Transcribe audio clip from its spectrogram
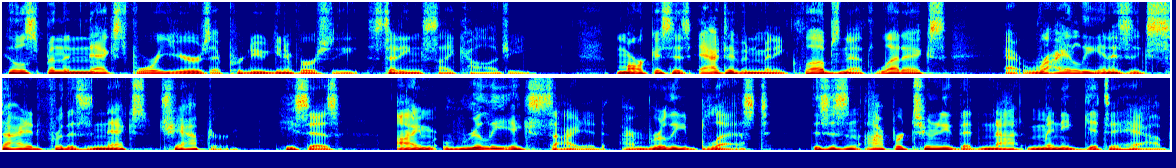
He'll spend the next four years at Purdue University studying psychology. Marcus is active in many clubs and athletics at Riley and is excited for this next chapter. He says, I'm really excited. I'm really blessed. This is an opportunity that not many get to have.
